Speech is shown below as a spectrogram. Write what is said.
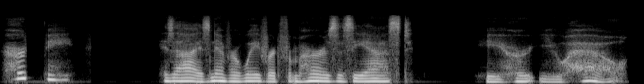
hurt me. His eyes never wavered from hers as he asked, He hurt you how?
